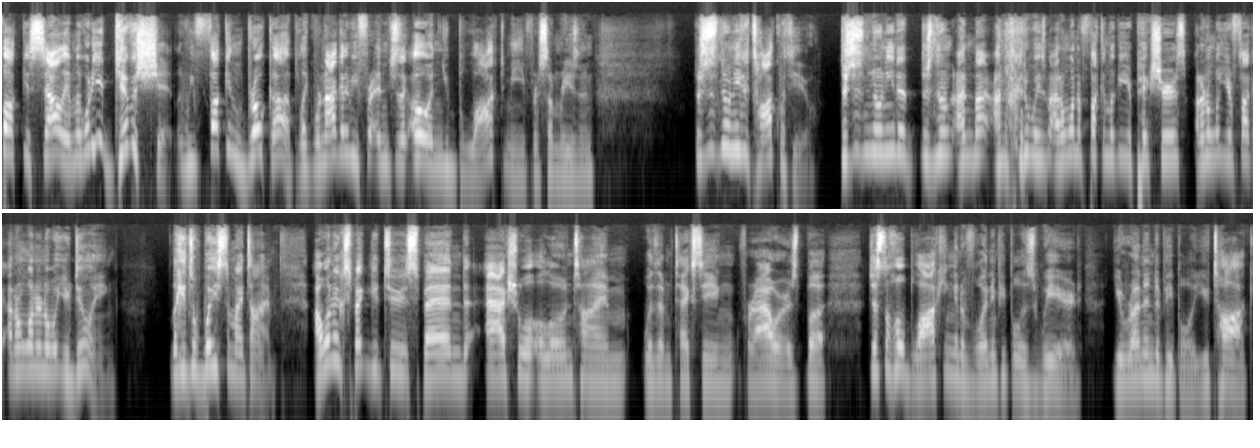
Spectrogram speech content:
fuck is Sally? I'm like, what do you give a shit? We fucking broke up. Like, we're not to be friends. And she's like, oh, and you blocked me for some reason. There's just no need to talk with you. There's just no need to, there's no, I'm not, I'm not to waste, I don't want to fucking look at your pictures. I don't know what you're fuck, I don't want to know what you're doing. Like it's a waste of my time. I want to expect you to spend actual alone time with them texting for hours, but just the whole blocking and avoiding people is weird. You run into people, you talk.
